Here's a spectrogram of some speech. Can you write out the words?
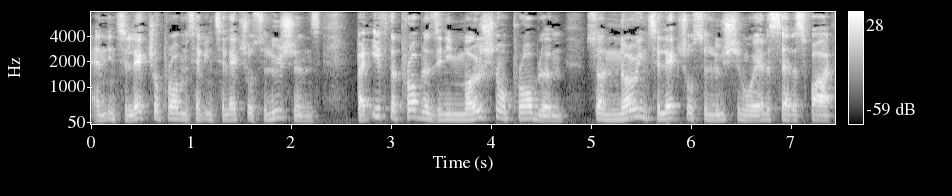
and intellectual problems have intellectual solutions. But if the problem is an emotional problem, so no intellectual solution will ever satisfy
